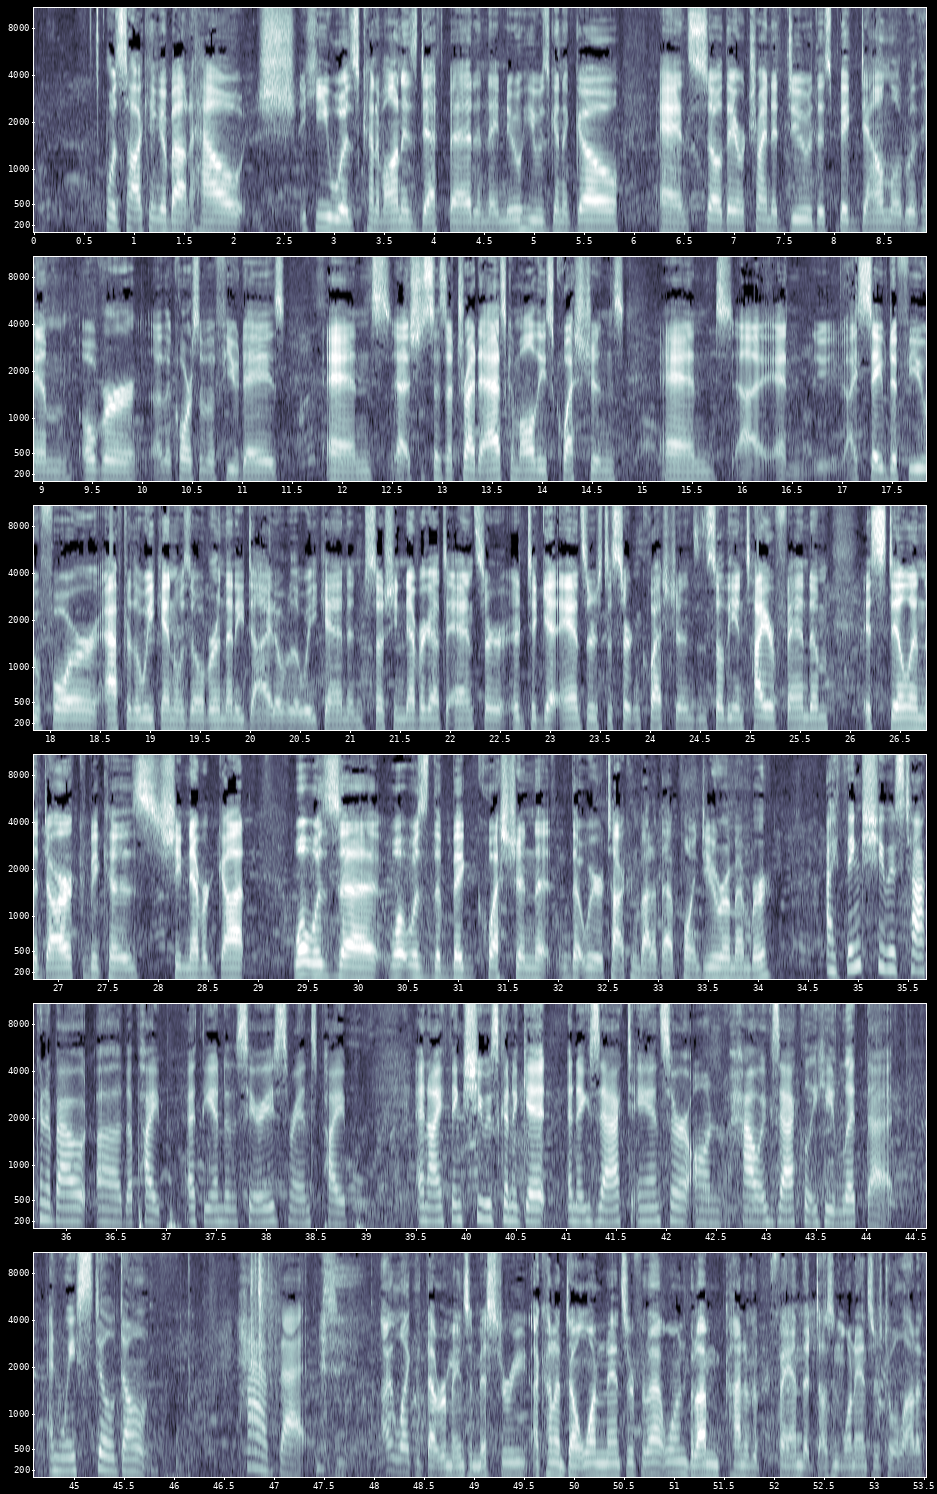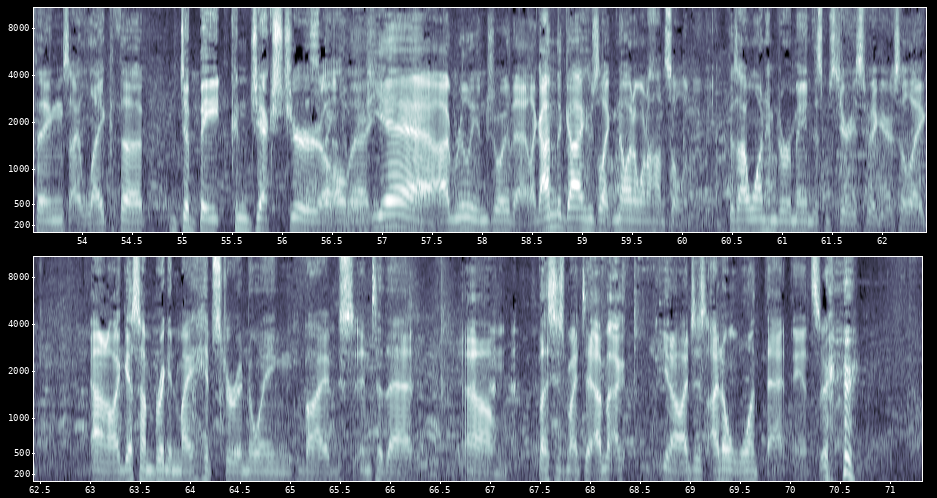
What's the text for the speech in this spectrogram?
was talking about how sh- he was kind of on his deathbed and they knew he was going to go and so they were trying to do this big download with him over uh, the course of a few days. And uh, she says I tried to ask him all these questions, and uh, and I saved a few for after the weekend was over, and then he died over the weekend, and so she never got to answer uh, to get answers to certain questions, and so the entire fandom is still in the dark because she never got. What was uh, what was the big question that, that we were talking about at that point? Do you remember? I think she was talking about uh, the pipe at the end of the series, Rand's pipe. And I think she was going to get an exact answer on how exactly he lit that. And we still don't have that. I like that that remains a mystery. I kind of don't want an answer for that one, but I'm kind of the fan that doesn't want answers to a lot of things. I like the debate, conjecture, all that. Yeah, I really enjoy that. Like I'm the guy who's like, no, I don't want a Han Solo movie because I want him to remain this mysterious figure. So like, I don't know. I guess I'm bringing my hipster annoying vibes into that. Um, that's just my take. I, you know, I just I don't want that answer.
